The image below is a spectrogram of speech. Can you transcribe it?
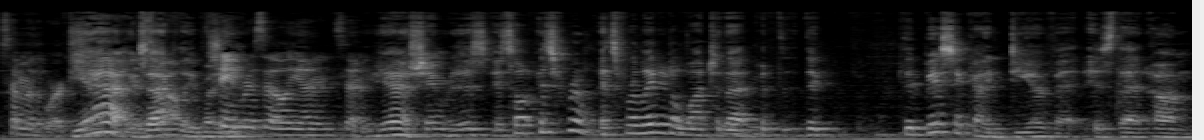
some of the work Yeah, exactly, but Shame, it- resilience, and Yeah, shame. It's it's all- it's re- it's related a lot to that, but the, the the basic idea of it is that um,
